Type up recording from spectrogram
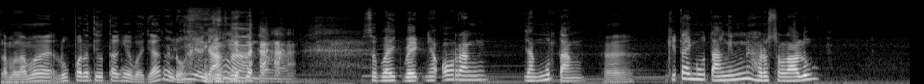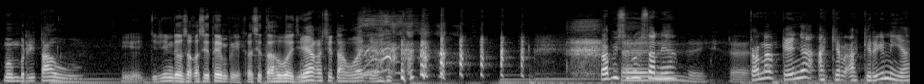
Lama-lama lupa nanti utangnya, Bah. Jangan dong. iya jangan jangan sebaik-baiknya orang yang ngutang Hah? kita yang ngutangin harus selalu memberitahu Iya, jadi nggak usah kasih tempe, kasih tahu aja. ya kasih tahu aja tapi seriusan ya Eh, karena kayaknya akhir-akhir ini ya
